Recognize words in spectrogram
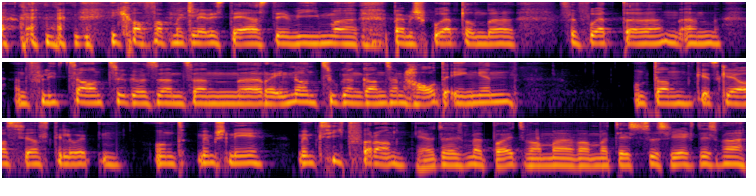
ich kaufe mir gleich das erste, wie immer beim Sporteln sofort einen, einen, einen Flitzeranzug, also einen, so einen Rennanzug, einen ganz einen hautengen. Und dann geht es gleich aus auf die Loipen. Und mit dem Schnee mit dem Gesicht voran. Ja, da ist man bald, wenn man, wenn man das so sieht, ist man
